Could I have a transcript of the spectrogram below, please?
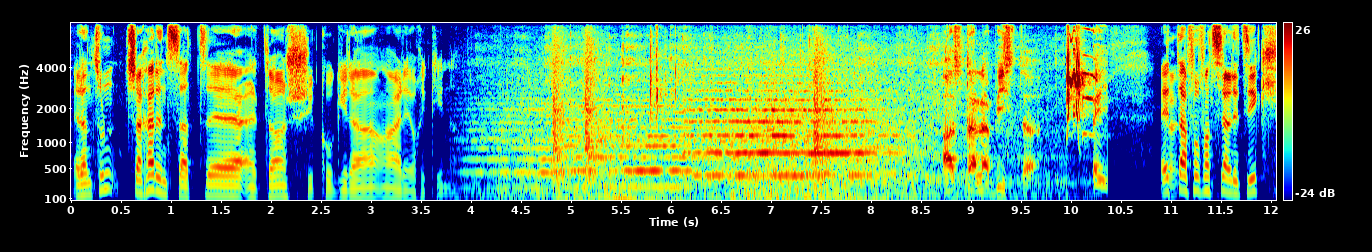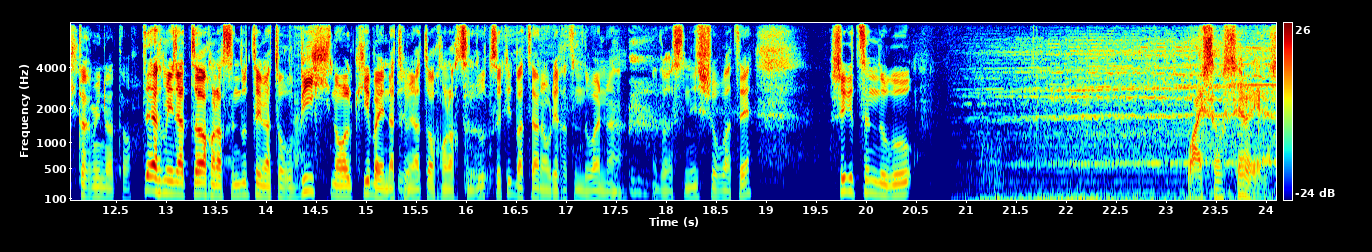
Erantzun txarraren zat, uh, eta xiko gira, are horrekin. Hasta la vista. Eta fofantzien aldetik, Terminator. Terminator onartzen dut, Terminator bi norolki, baina Terminator onartzen dut, zekit batean hori jaten duen, edo ez niz, xur bate. Segitzen dugu, Why so serious?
